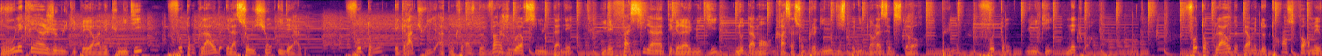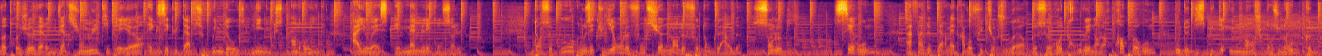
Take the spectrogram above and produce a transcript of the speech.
Vous voulez créer un jeu multiplayer avec Unity Photon Cloud est la solution idéale. Photon est gratuit à concurrence de 20 joueurs simultanés. Il est facile à intégrer à Unity, notamment grâce à son plugin disponible dans l'Asset Store, PUN Photon Unity Network. Photon Cloud permet de transformer votre jeu vers une version multiplayer exécutable sous Windows, Linux, Android, iOS et même les consoles. Dans ce cours, nous étudierons le fonctionnement de Photon Cloud, son lobby, ses rooms, afin de permettre à vos futurs joueurs de se retrouver dans leur propre room ou de disputer une manche dans une room commune.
